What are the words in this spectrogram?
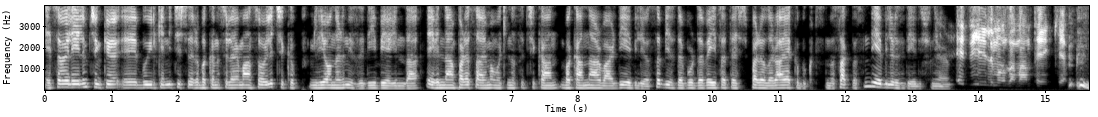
E söyleyelim çünkü e, bu ülkenin İçişleri Bakanı Süleyman Soylu çıkıp milyonların izlediği bir yayında evinden para sayma makinesi çıkan bakanlar var diyebiliyorsa biz de burada Veys Ateş paraları ayakkabı kutusunda saklasın diyebiliriz diye düşünüyorum. E diyelim o zaman peki.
